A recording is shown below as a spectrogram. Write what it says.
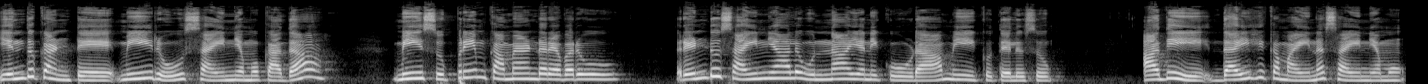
ఎందుకంటే మీరు సైన్యము కదా. మీ సుప్రీం కమాండర్ ఎవరు? రెండు సైన్యాలు ఉన్నాయని కూడా మీకు తెలుసు. అది దైహికమైన సైన్యము.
